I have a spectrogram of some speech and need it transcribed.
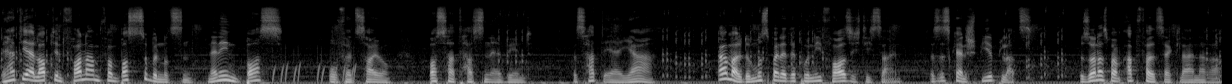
Wer hat dir erlaubt, den Vornamen vom Boss zu benutzen? Nenn ihn Boss. Oh, Verzeihung. Boss hat Tassen erwähnt. Das hat er, ja. Hör mal, du musst bei der Deponie vorsichtig sein. Das ist kein Spielplatz. Besonders beim Abfallzerkleinerer.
